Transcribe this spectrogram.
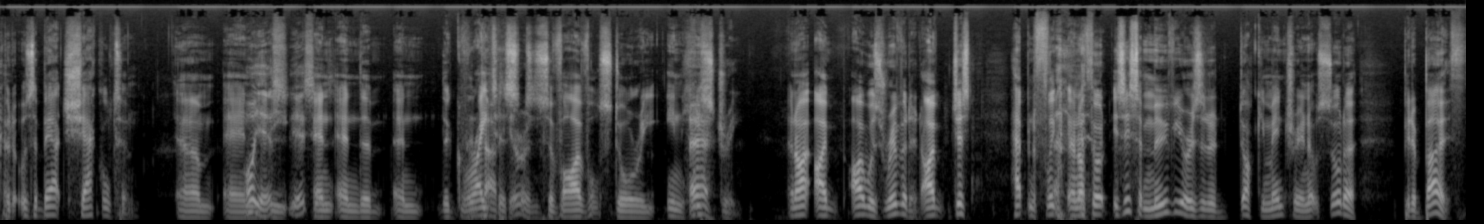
but it was about Shackleton. Um, and Oh, yes, the, yes, and and the and the greatest and- survival story in Yeah. history, and I, I I was riveted. I just happened to flick, and I thought, is this a movie or is it a documentary? And it was sort of a bit of both.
